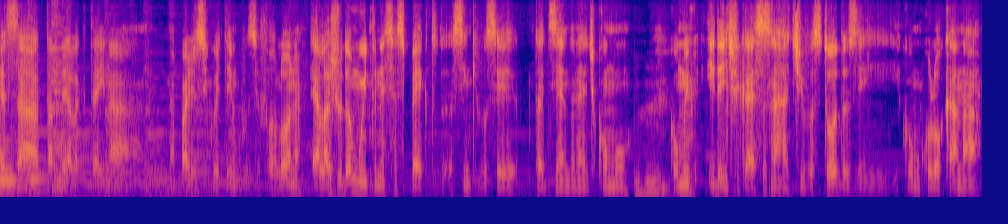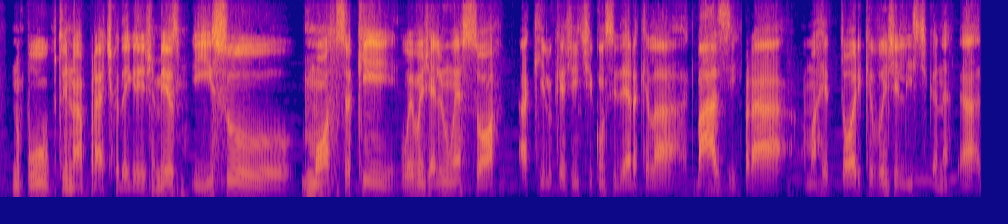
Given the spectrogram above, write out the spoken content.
Essa tabela que está aí na, na página 51 que você falou, né? Ela ajuda muito nesse aspecto, assim, que você tá dizendo, né? De como, uhum. como identificar essas narrativas todas e, e, como colocar na, no púlpito e na prática da igreja mesmo. E isso mostra que o evangelho não é só aquilo que a gente considera aquela base para uma retórica evangelística, né? A,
